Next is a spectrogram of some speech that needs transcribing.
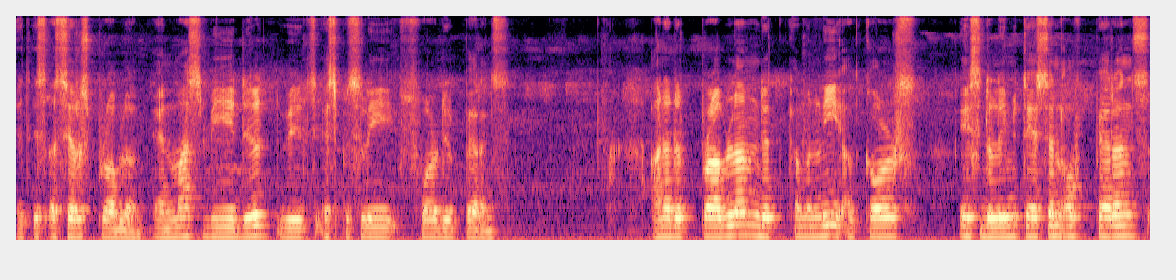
It is a serious problem and must be dealt with especially for their parents. Another problem that commonly occurs is the limitation of parents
